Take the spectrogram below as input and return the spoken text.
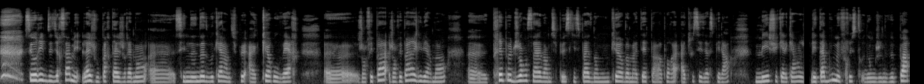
c'est horrible de dire ça, mais là je vous partage vraiment. Euh, c'est une note vocale un petit peu à cœur ouvert. Euh, j'en fais pas, j'en fais pas régulièrement. Euh, très peu de gens savent un petit peu ce qui se passe dans mon cœur, dans ma tête par rapport à, tous ces aspects-là. Mais je suis quelqu'un, les tabous me frustrent, donc je ne veux pas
